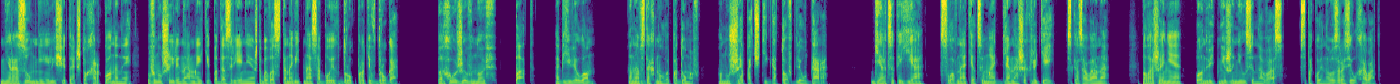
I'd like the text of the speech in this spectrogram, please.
неразумнее ли считать, что Харконнены внушили нам эти подозрения, чтобы восстановить нас обоих друг против друга?» «Похоже, вновь пад», — объявил он. Она вздохнула, подумав. Он уже почти готов для удара. «Герцог и я, словно отец и мать для наших людей», — сказала она. «Положение...» «Он ведь не женился на вас», — спокойно возразил Хават.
